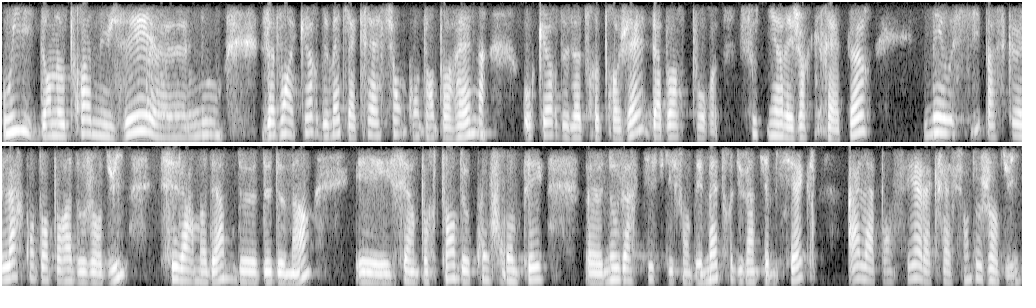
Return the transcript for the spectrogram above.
Oui, dans nos trois musées, euh, nous avons à cœur de mettre la création contemporaine au cœur de notre projet, d'abord pour soutenir les genres créateurs, mais aussi parce que l'art contemporain d'aujourd'hui, c'est l'art moderne de, de, demain, et c'est important de confronter euh, nos artistes qui sont des maîtres du XXe siècle à la pensée, à la création d'aujourd'hui.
